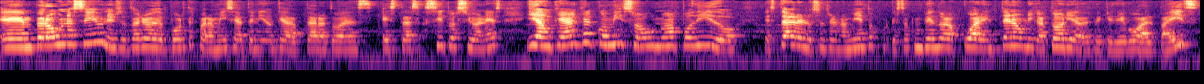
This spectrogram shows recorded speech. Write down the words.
Em, pero aún así, Universitario de Deportes para mí se ha tenido que adaptar a todas estas situaciones. Y aunque Ángel Comiso aún no ha podido estar en los entrenamientos porque está cumpliendo la cuarentena obligatoria desde que llegó al país,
